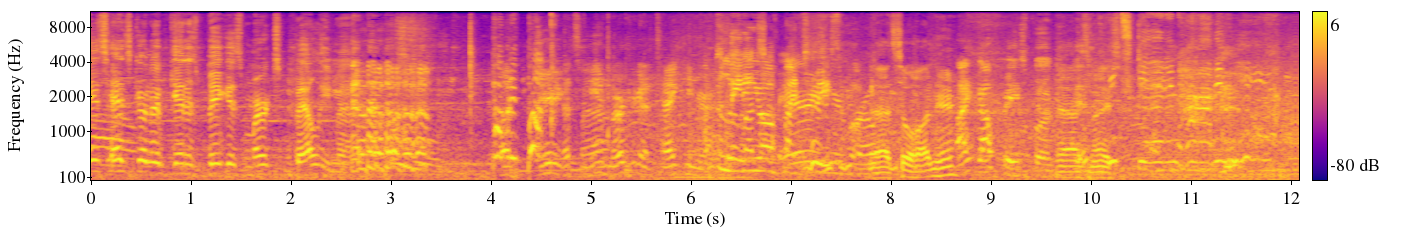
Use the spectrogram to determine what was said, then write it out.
His head's gonna get as big as Merc's belly, man. That's me and Merc are gonna tag team your Leaning you off my face. Yeah, it's so hot in here. I got Facebook. Yeah, it's nice. getting hot in here.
